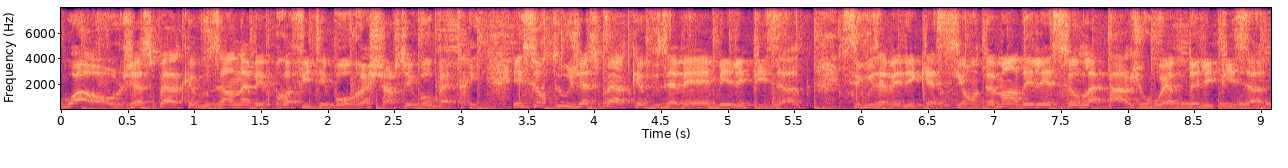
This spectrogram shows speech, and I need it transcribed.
Wow, j'espère que vous en avez profité pour recharger vos batteries. Et surtout, j'espère que vous avez aimé l'épisode. Si vous avez des questions, demandez-les sur la page web de l'épisode.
